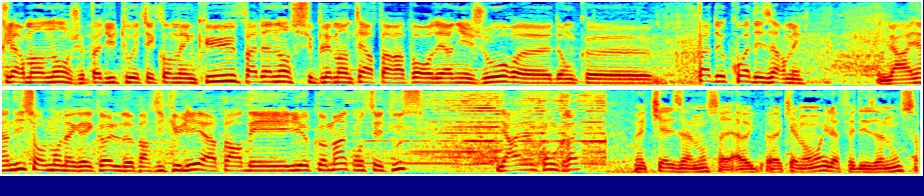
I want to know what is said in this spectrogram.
Clairement non, j'ai pas du tout été convaincu. Pas d'annonce supplémentaire par rapport aux derniers jours, donc pas de quoi désarmer. Il n'a rien dit sur le monde agricole de particulier, à part des lieux communs qu'on sait tous. Il n'y a rien de concret. Mais quelles annonces À quel moment il a fait des annonces?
